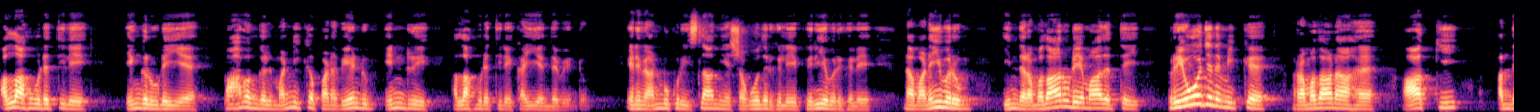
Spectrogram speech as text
அல்லாஹுவிடத்திலே எங்களுடைய பாவங்கள் மன்னிக்கப்பட வேண்டும் என்று அல்லாஹுவிடத்திலே கையேந்த வேண்டும். எனவே அன்புக்குரிய இஸ்லாமிய சகோதரர்களே பெரியவர்களே நாம் அனைவரும் இந்த ரமதானுடைய மாதத்தை பிரயோஜனமிக்க ரமதானாக ஆக்கி அந்த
